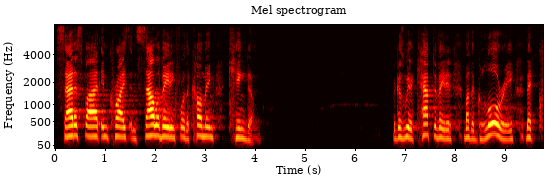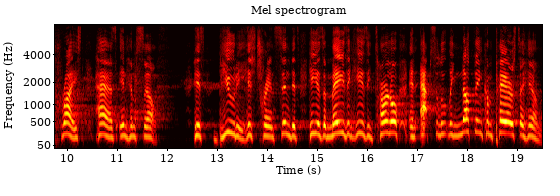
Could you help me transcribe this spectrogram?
Satisfied in Christ and salivating for the coming kingdom because we are captivated by the glory that Christ has in himself. His beauty, his transcendence. He is amazing, he is eternal, and absolutely nothing compares to him.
